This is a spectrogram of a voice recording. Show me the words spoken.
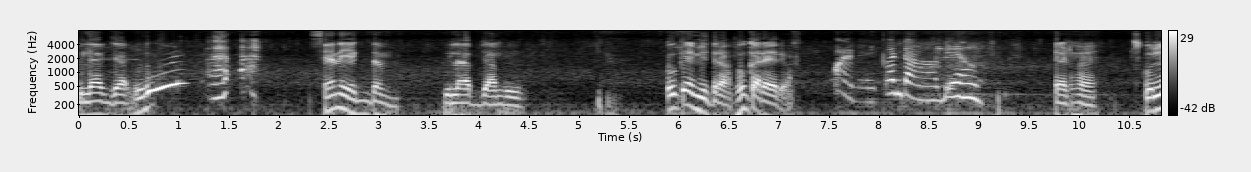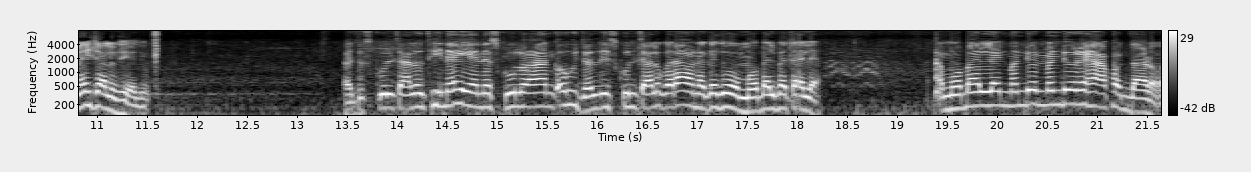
ગુલાબ જાંબુ. છે ને એકદમ. ગુલાબ જાંબુ. હું કે મિત્ર શું કરે રહ્યો? સ્કૂલ નહીં ચાલુ થઈ હજુ? હજુ સ્કૂલ ચાલુ થઈ નહીં અને સ્કૂલ વાળાને કહું જલ્દી સ્કૂલ ચાલુ કરાવો ને કે જો મોબાઈલ બતાવી લે. આ મોબાઈલ લઈને મંડ્યો ને મંડ્યો રહે આખો દાડો.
